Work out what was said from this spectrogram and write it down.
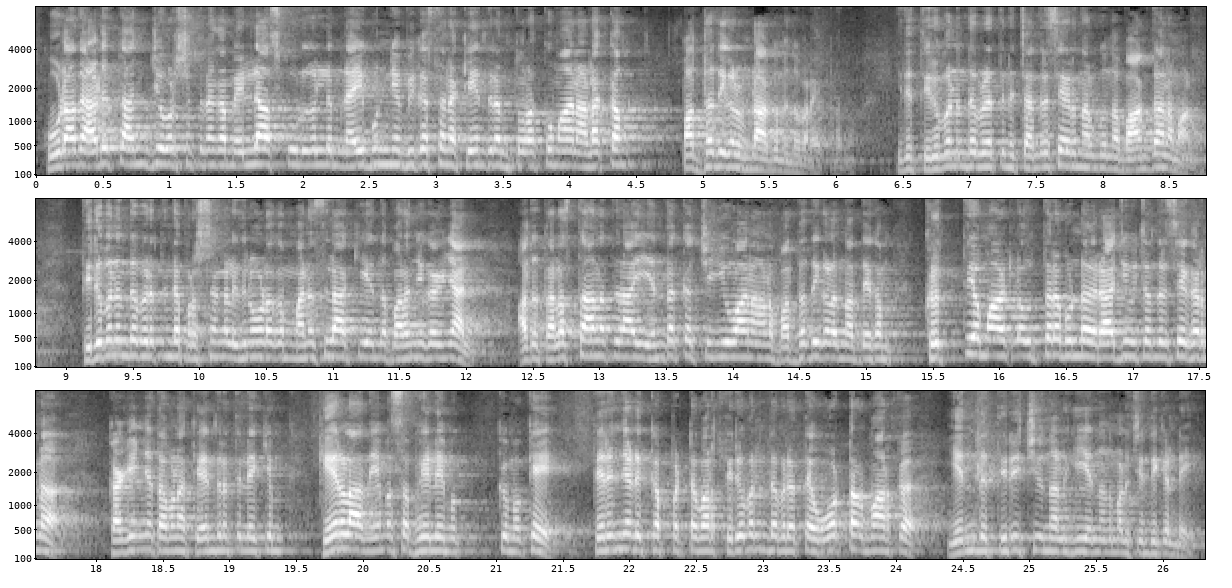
കൂടാതെ അടുത്ത അഞ്ച് വർഷത്തിനകം എല്ലാ സ്കൂളുകളിലും നൈപുണ്യ വികസന കേന്ദ്രം തുറക്കുവാനടക്കം പദ്ധതികൾ ഉണ്ടാകുമെന്ന് പറയപ്പെടുന്നു. ഇത് തിരുവനന്തപുരത്തിന് ചന്ദ്രശേഖരൻ നൽകുന്ന വാഗ്ദാനമാണ്. തിരുവനന്തപുരത്തിന്റെ പ്രശ്നങ്ങൾ ഇതിനോടകം മനസ്സിലാക്കി എന്ന് പറഞ്ഞു കഴിഞ്ഞാൽ അത് തലസ്ഥാനത്തിനായി എന്തൊക്കെ ചെയ്യുവാനാണ് പദ്ധതികളെന്ന് അദ്ദേഹം കൃത്യമായിട്ടുള്ള ഉത്തരവുണ്ട് രാജീവ് ചന്ദ്രശേഖറിന്. കഴിഞ്ഞ തവണ കേന്ദ്രത്തിലേക്കും കേരള നിയമസഭയിലേക്കുമൊക്കെ തിരഞ്ഞെടുക്കപ്പെട്ടവർ തിരുവനന്തപുരത്തെ വോട്ടർമാർക്ക് എന്ത് തിരിച്ചു നൽകി എന്ന് നമ്മൾ ചിന്തിക്കണ്ടേ?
